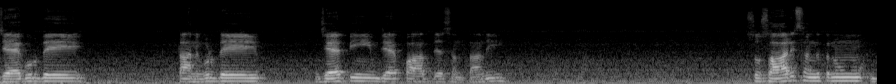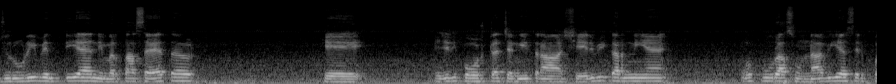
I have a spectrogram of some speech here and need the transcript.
ਜੈ ਗੁਰਦੇਵ, ਧੰਨ ਗੁਰਦੇਵ, ਜੈ ਭੀਮ, ਜੈ ਪਾਤ ਜੈ ਸੰਤਾਂ ਦੀ। ਸੋ ਸਾਰੀ ਸੰਗਤ ਨੂੰ ਜ਼ਰੂਰੀ ਬੇਨਤੀ ਹੈ, ਨਿਮਰਤਾ ਸਹਿਤ ਕਿ ਇਹ ਜਿਹੜੀ ਪੋਸਟ ਹੈ, ਚੰਗੀ ਤਰ੍ਹਾਂ ਸ਼ੇਅਰ ਵੀ ਕਰਨੀ ਹੈ। ਉਹ ਪੂਰਾ ਸੁਣਨਾ ਵੀ ਹੈ, ਸਿਰਫ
